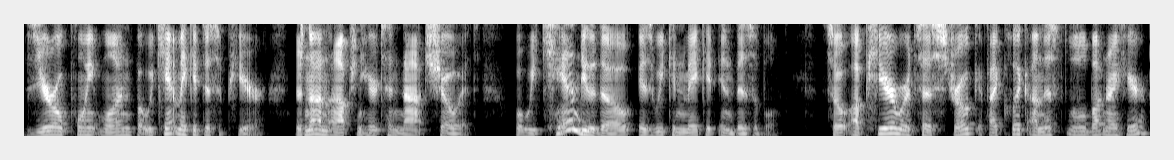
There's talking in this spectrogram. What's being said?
0.1, but we can't make it disappear. There's not an option here to not show it. What we can do though is we can make it invisible. So up here where it says stroke, if I click on this little button right here,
